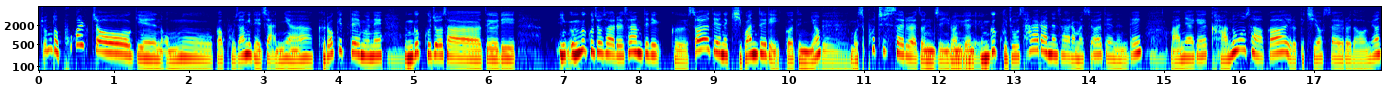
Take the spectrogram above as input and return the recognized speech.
좀 더 포괄적인 업무가 보장이 되지 않냐. 그렇기 때문에 음. 응급구조사들이 응급구조사를 사람들이 그 써야 되는 기관들이 있거든요. 네. 뭐 스포츠 시설이라든지 이런 데는 네. 응급구조사라는 사람을 써야 되는데 음. 만약에 간호사가 이렇게 지역사회로 나오면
